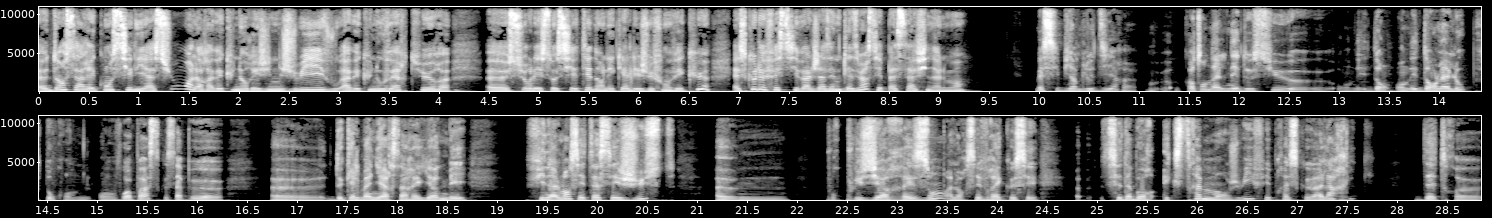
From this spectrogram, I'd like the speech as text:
euh, dans sa réconciliation, alors avec une origine juive ou avec une ouverture euh, sur les sociétés dans lesquelles les juifs ont vécu. Est-ce que le festival Jazz Klezmer, c'est pas ça finalement? Mais c'est bien de le dire. Quand on a le nez dessus, on est dans on est dans la loupe, donc on on voit pas ce que ça peut, de quelle manière ça rayonne, mais finalement c'est assez juste pour plusieurs raisons. Alors c'est vrai que c'est c'est d'abord extrêmement juif et presque alarique d'être, euh,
